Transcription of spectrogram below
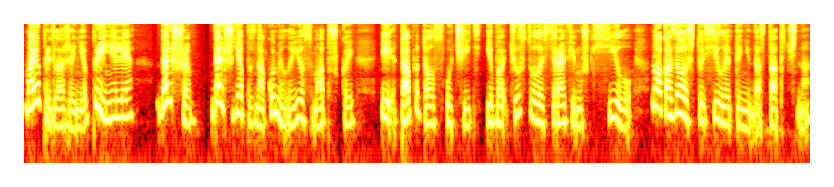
Мое предложение приняли. Дальше, дальше я познакомила ее с матушкой. И та пыталась учить, ибо чувствовала в Серафимушке силу, но оказалось, что силы этой недостаточно.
